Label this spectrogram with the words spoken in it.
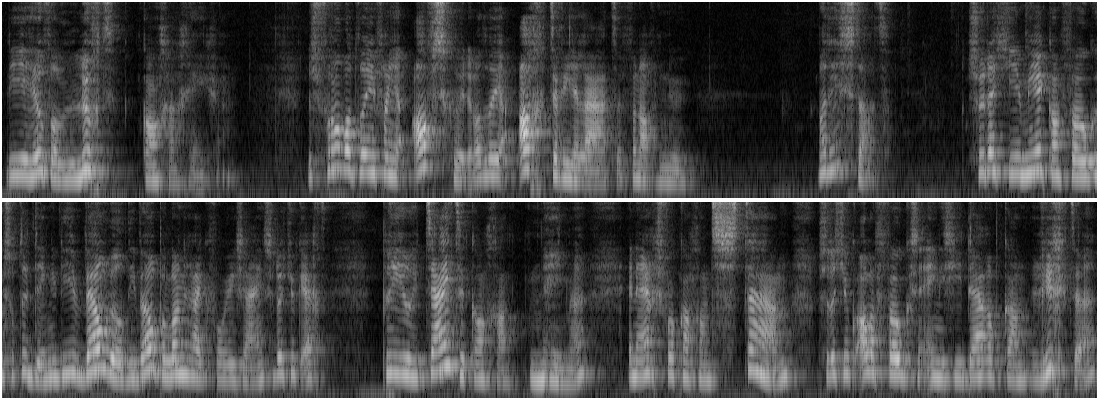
die je heel veel lucht kan gaan geven. Dus vooral wat wil je van je afschudden? Wat wil je achter je laten vanaf nu? Wat is dat? Zodat je je meer kan focussen op de dingen die je wel wil, die wel belangrijk voor je zijn. Zodat je ook echt prioriteiten kan gaan nemen en ergens voor kan gaan staan. Zodat je ook alle focus en energie daarop kan richten.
